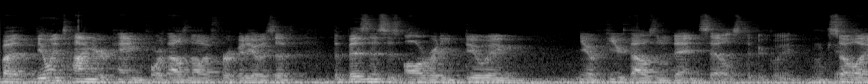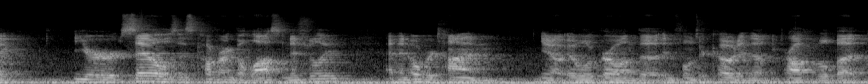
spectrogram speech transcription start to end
but the only time you're paying four thousand dollars for a video is if the business is already doing you know a few thousand a day in sales typically. Okay. So like your sales is covering the loss initially, and then over time, you know, it will grow on the influencer code and they'll be profitable. But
